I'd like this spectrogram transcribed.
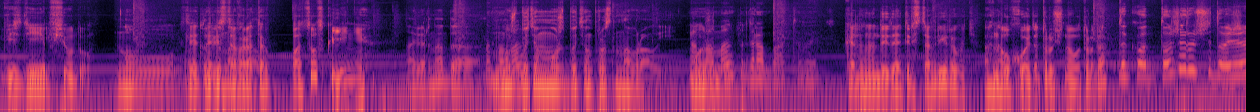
везде и всюду. Ну, Следовательно, реставратор по отцовской линии. Наверное, да. А может маман? быть, он, может быть, он просто наврал ей. А Может маман быть. подрабатывает. Когда надоедает реставрировать, она уходит от ручного труда. Так он тоже ручной же.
